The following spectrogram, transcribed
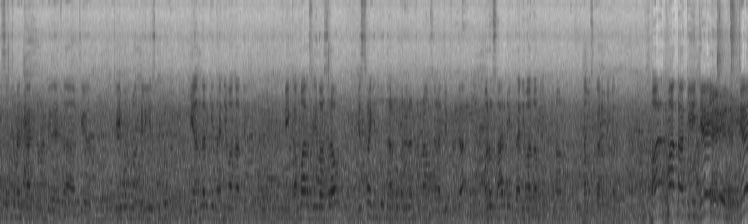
విశిష్టమైన కార్యక్రమాలు చేయబోతున్నాం తెలియజేసుకుంటూ మీ అందరికీ ధన్యవాదాలు తెలుపుకుంటూ మీ కంబాల శ్రీనివాసరావు విశ్వ హిందూ ధర్మ పరిరక్షణ రామసారి అధ్యక్షుడిగా మరోసారి మీకు ధన్యవాదాలు తెలుపుతున్నాను. నమస్కారం మీకు భారత్ మాతాకి జై జై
